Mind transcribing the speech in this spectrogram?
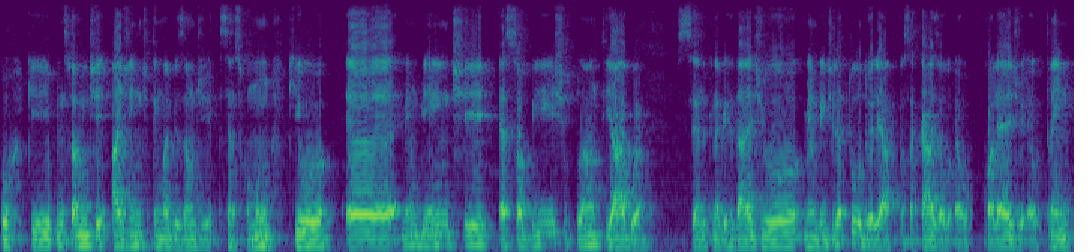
Porque principalmente a gente tem uma visão de senso comum que o é, meio ambiente é só bicho, planta e água, sendo que na verdade o meio ambiente é tudo, ele é a nossa casa, é o, é o colégio, é o trem,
